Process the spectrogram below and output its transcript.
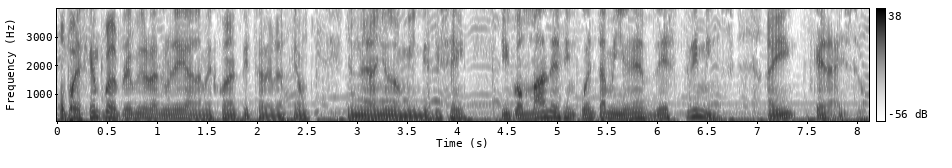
o por ejemplo el premio Radulé a la mejor artista revelación en el año 2016, y con más de 50 millones de streamings. Ahí queda eso.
